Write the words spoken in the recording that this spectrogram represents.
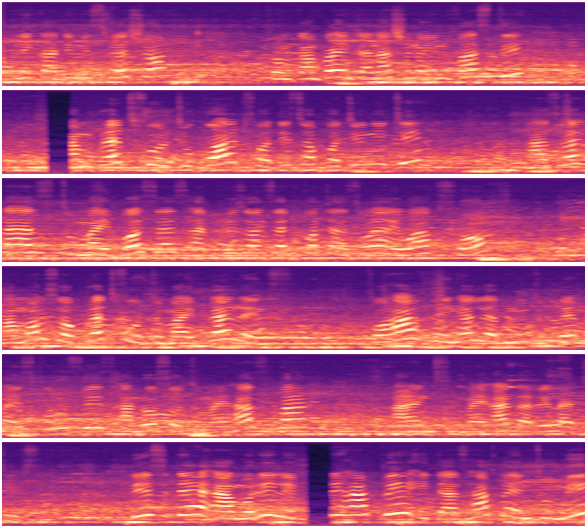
Public Administration from Kampala International University. I'm grateful to God for this opportunity as well as to my bosses at prison headquarters where I work from. I'm also grateful to my parents for having helped me to pay my school fees and also to my husband and my other relatives. This day I'm really very happy it has happened to me.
